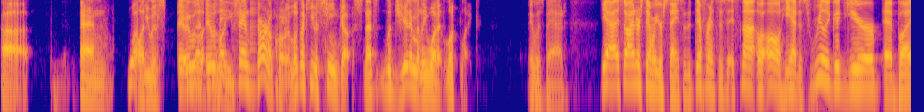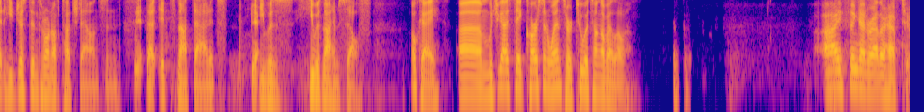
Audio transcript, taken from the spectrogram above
Uh, and Well, he was it, it was it was like the. Sam Darnold quote. It looked like he was seeing ghosts. That's legitimately what it looked like. it was bad. Yeah, so I understand what you're saying. So the difference is it's not oh, oh he had this really good year, uh, but he just didn't throw enough touchdowns, and Yeah. that it's not that. It's Yeah. he was he was not himself. Okay, um, would you guys take Carson Wentz or Tua Tagovailoa? I think I'd rather have Tua.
